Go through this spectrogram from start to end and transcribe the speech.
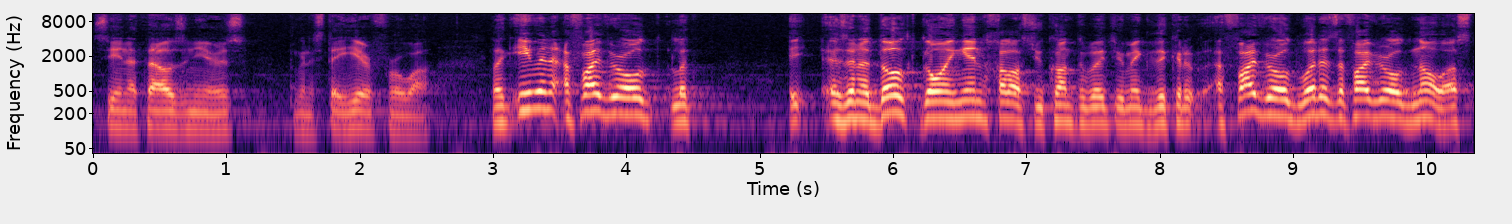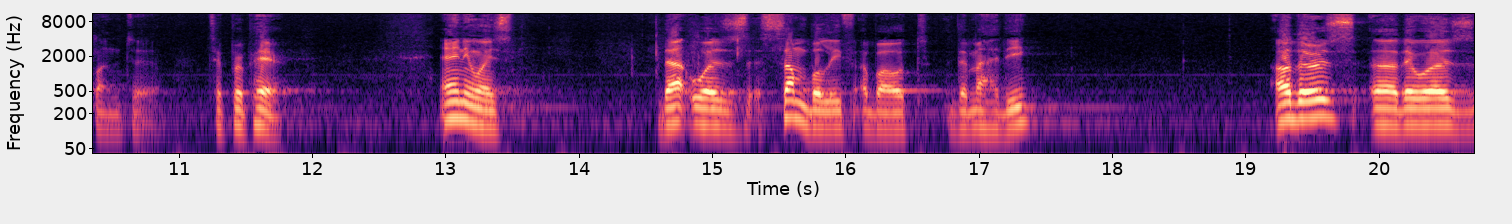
see in a thousand years. I'm going to stay here for a while. Like, even a five year old, like, as an adult going in, khalas, you contemplate, you make dhikr. A five year old, what does a five year old know, aslan, to, to prepare? Anyways, that was some belief about the Mahdi. Others, uh, there was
